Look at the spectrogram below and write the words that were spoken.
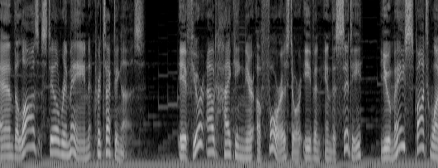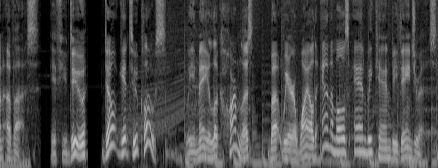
and the laws still remain protecting us. If you're out hiking near a forest or even in the city, you may spot one of us. If you do, don't get too close. We may look harmless, but we're wild animals and we can be dangerous.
